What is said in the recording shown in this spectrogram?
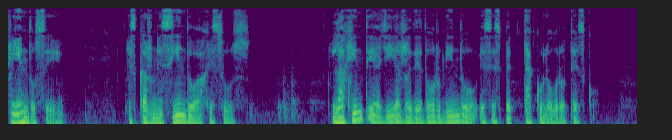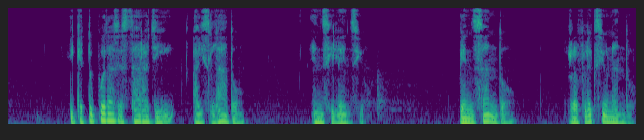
riéndose, escarneciendo a Jesús, la gente allí alrededor viendo ese espectáculo grotesco, y que tú puedas estar allí aislado, en silencio, pensando, reflexionando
